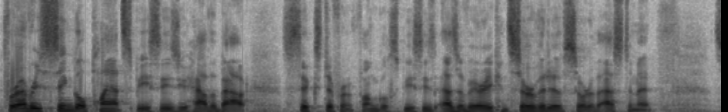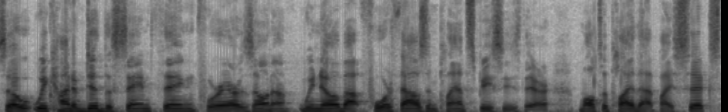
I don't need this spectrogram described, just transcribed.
for every single plant species, you have about six different fungal species as a very conservative sort of estimate. So we kind of did the same thing for Arizona. We know about 4,000 plant species there. Multiply that by six,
